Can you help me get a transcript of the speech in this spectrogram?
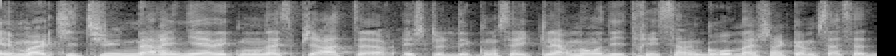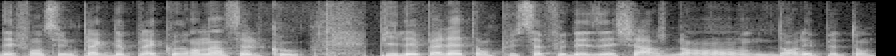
et moi qui tue une araignée avec mon aspirateur. Et je te le déconseille clairement, auditrice, un gros machin comme ça, ça te défonce une plaque de placo en un seul coup. Puis les palettes, en plus, ça fout des écharges dans, dans les petons.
